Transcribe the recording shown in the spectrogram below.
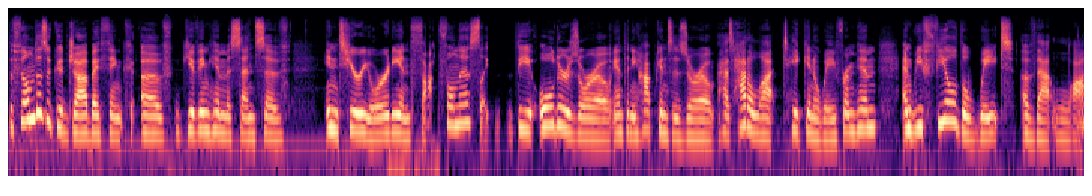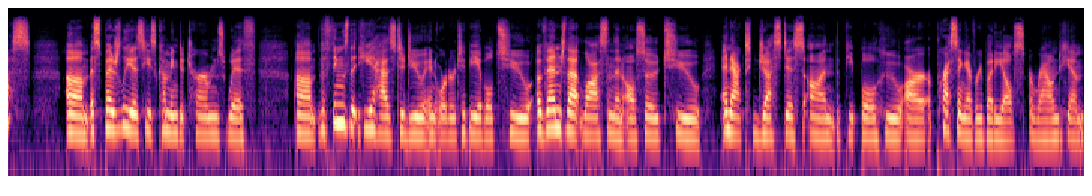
the film does a good job, I think, of giving him a sense of interiority and thoughtfulness. Like the older Zorro, Anthony Hopkins' Zorro, has had a lot taken away from him, and we feel the weight of that loss, um, especially as he's coming to terms with um, the things that he has to do in order to be able to avenge that loss and then also to enact justice on the people who are oppressing everybody else around him.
